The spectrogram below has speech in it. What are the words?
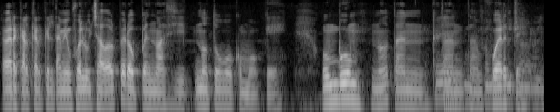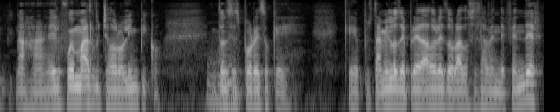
Cabe recalcar que él también fue luchador, pero pues no así, no tuvo como que un boom, ¿no? Tan, tan, tan fuerte. luchador olímpico. Ajá, él fue más luchador olímpico. Entonces, por eso que, que pues también los depredadores dorados se saben defender.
